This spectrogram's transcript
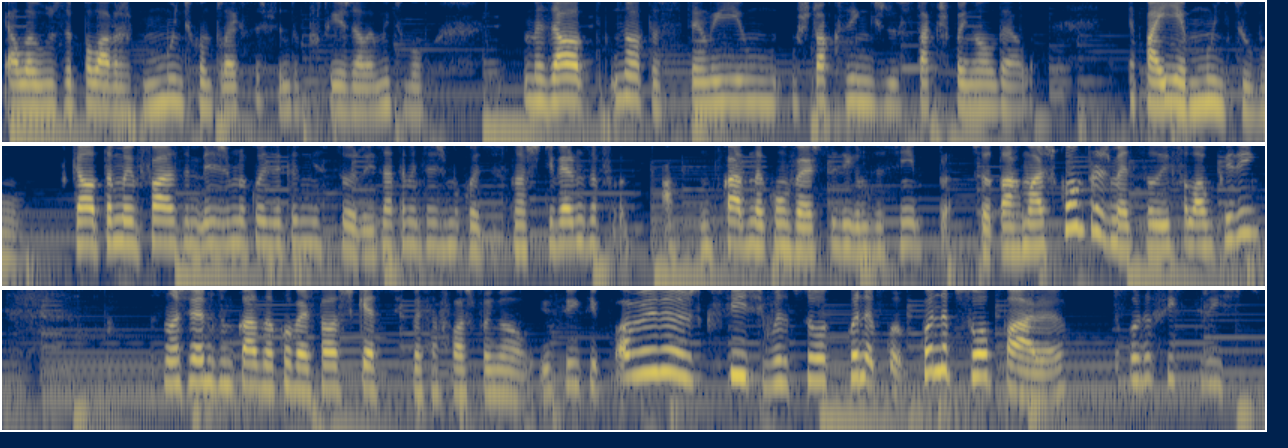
Ela usa palavras muito complexas, portanto o português dela é muito bom. Mas ela, nota-se, tem ali um, uns toquezinhos do sotaque espanhol dela. Epá, e é muito bom. Porque ela também faz a mesma coisa que a minha setora, exatamente a mesma coisa. Se nós estivermos a, a, um bocado na conversa, digamos assim, a pessoa está a arrumar as compras, mete-se ali a falar um bocadinho. Se nós estivermos um bocado na conversa, ela esquece e começa a falar espanhol. Eu fico tipo, oh meu Deus, que fixe. Mas a pessoa, quando, quando a pessoa para, é quando eu fico triste.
